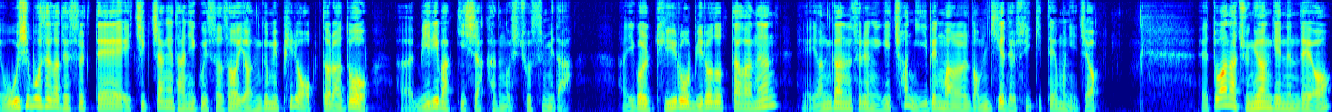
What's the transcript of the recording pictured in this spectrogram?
55세가 됐을 때 직장에 다니고 있어서 연금이 필요 없더라도 어, 미리 받기 시작하는 것이 좋습니다. 이걸 뒤로 미뤄뒀다가는 연간 수령액이 1200만 원을 넘기게 될 수 있기 때문이죠. 또 하나 중요한 게 있는데요.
